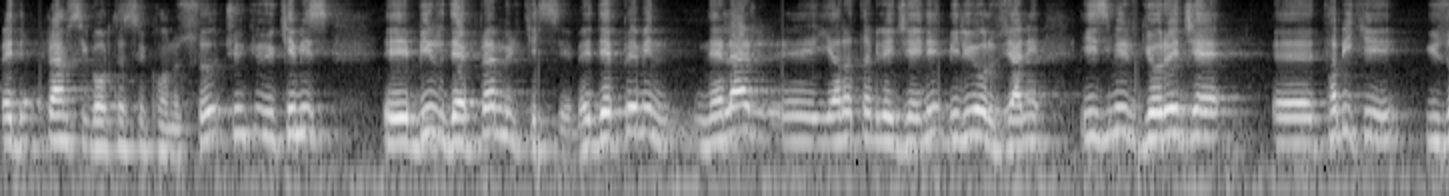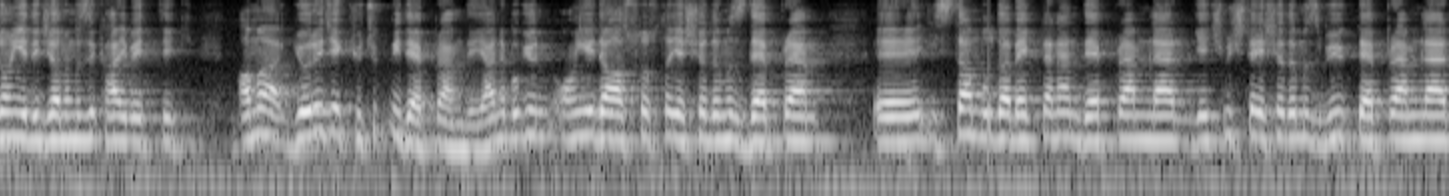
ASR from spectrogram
ve deprem sigortası konusu. Çünkü ülkemiz e, bir deprem ülkesi ve depremin neler e, yaratabileceğini biliyoruz. Yani İzmir görece e, tabii ki 117 canımızı kaybettik ama görece küçük bir depremdi. Yani bugün 17 Ağustos'ta yaşadığımız deprem, e, İstanbul'da beklenen depremler, geçmişte yaşadığımız büyük depremler,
